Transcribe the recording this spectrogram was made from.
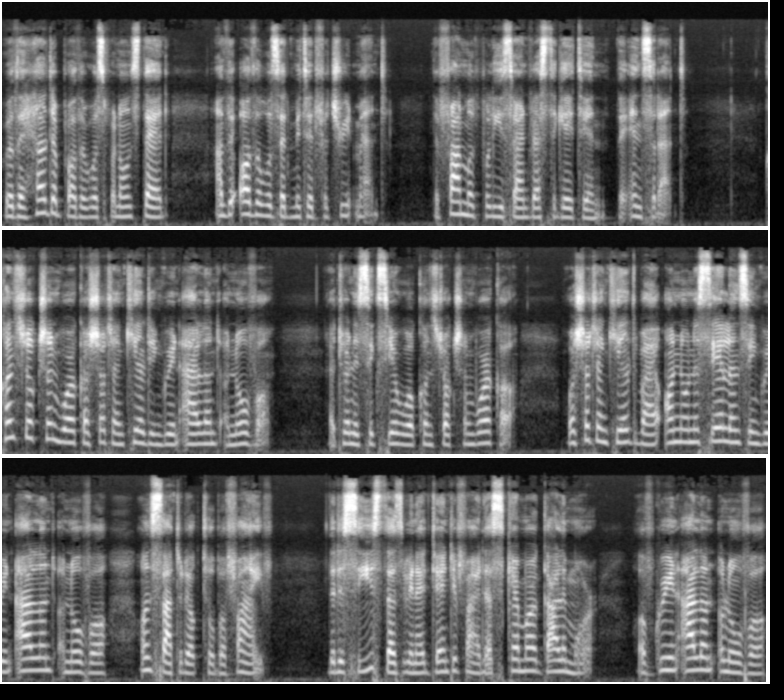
where the elder brother was pronounced dead and the other was admitted for treatment. The Falmouth police are investigating the incident. Construction worker shot and killed in Green Island, Hanover. A 26-year-old construction worker was shot and killed by unknown assailants in Green Island, Hanover on Saturday, October 5. The deceased has been identified as Kemmer Gallimore of Green Island, Hanover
